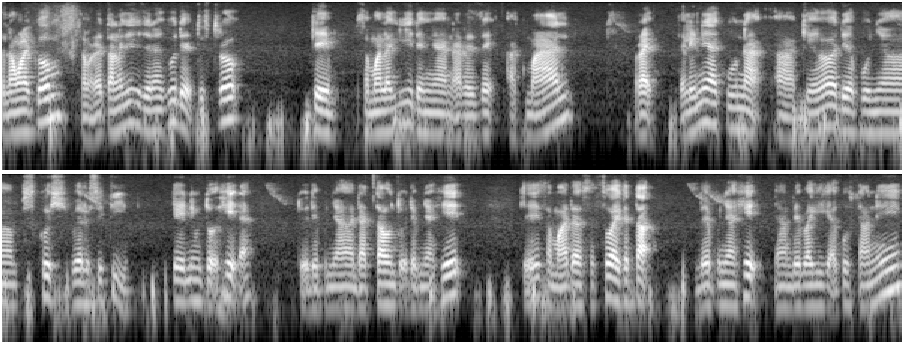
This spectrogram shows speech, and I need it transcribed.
Assalamualaikum, selamat datang lagi ke channel aku, Dead to Stroke. Okay, bersama lagi dengan Arazek Akmal. Right, kali ni aku nak uh, kira dia punya squish velocity. Okay, ni untuk head eh. Untuk dia punya data untuk dia punya head. Okay, sama ada sesuai ke tak Dia punya head yang dia bagi kat aku sekarang ni.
